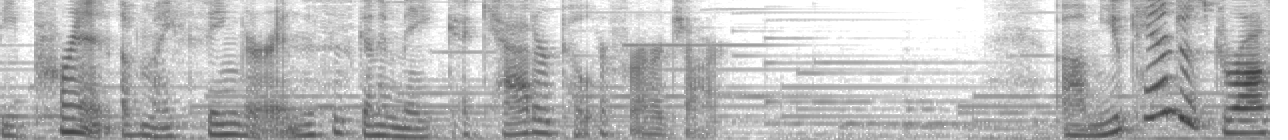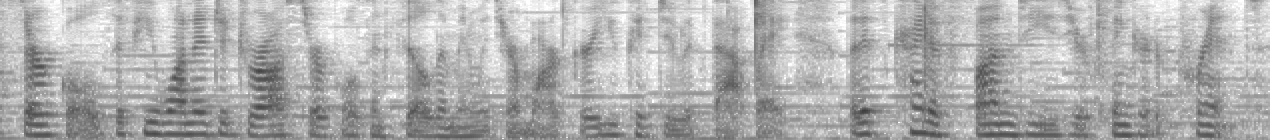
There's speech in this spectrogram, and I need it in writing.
the print of my finger and this is gonna make a caterpillar for our jar. Um, you can just draw circles. If you wanted to draw circles and fill them in with your marker, you could do it that way. But it's kind of fun to use your finger to print.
